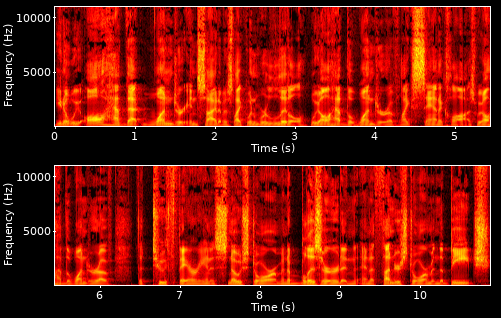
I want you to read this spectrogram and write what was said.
you know, we all have that wonder inside of us. Like when we're little, we all have the wonder of like Santa Claus. We all have the wonder of the tooth fairy and a snowstorm and a blizzard and, and a thunderstorm and the beach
